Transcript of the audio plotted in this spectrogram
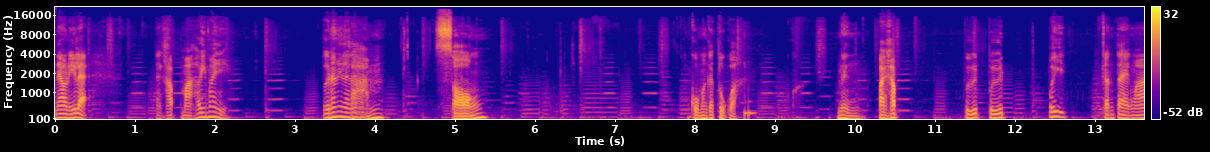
แนวนี้แหละนะครับ มาเฮ้ยไม่ดิเออนั่นนี่แหละสามสองกูมันกระตุกว่ะหนึ่งไปครับปื๊ดปื๊ดเฮ้ยกันแตกมา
